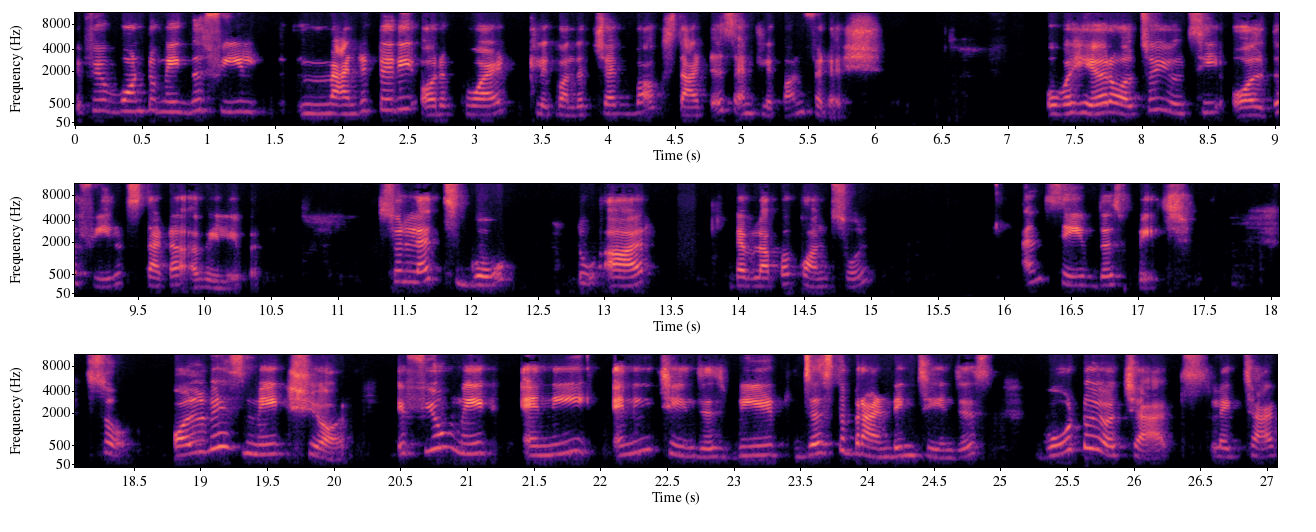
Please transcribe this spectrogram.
If you want to make this field mandatory or required, click on the checkbox that is and click on finish. Over here also, you'll see all the fields that are available. So let's go to our developer console and save this page. So always make sure if you make any any changes, be it just the branding changes, go to your chats like chat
